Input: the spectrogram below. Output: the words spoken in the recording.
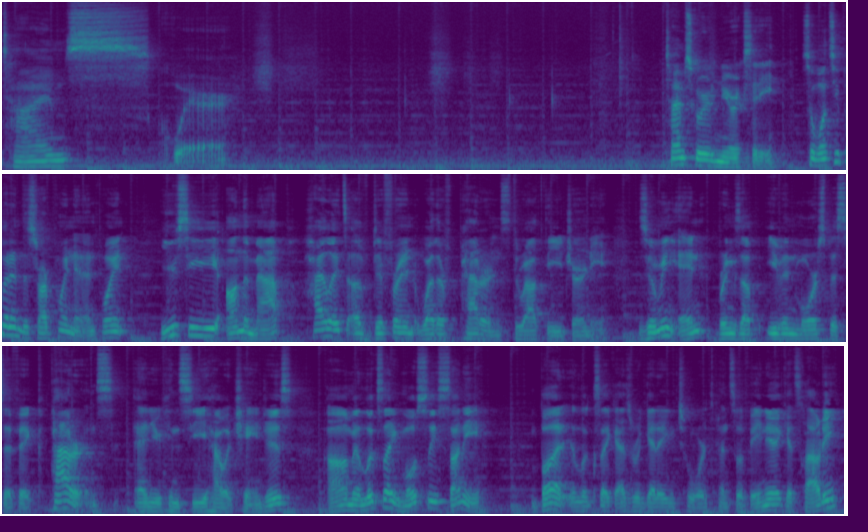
Times Square. Times Square, New York City. So once you put in the start point and end point, you see on the map highlights of different weather patterns throughout the journey. Zooming in brings up even more specific patterns and you can see how it changes. Um, it looks like mostly sunny, but it looks like as we're getting towards Pennsylvania, it gets cloudy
